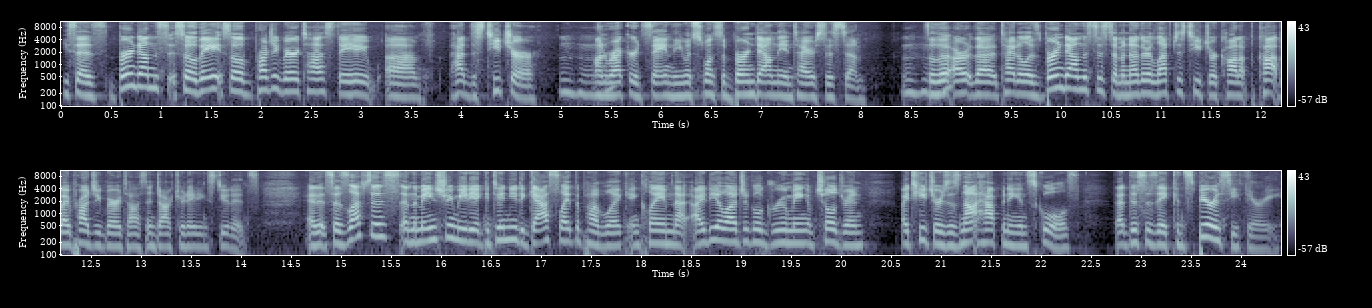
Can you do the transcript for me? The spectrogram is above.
he says, burn down the. So they, so Project Veritas, they um, had this teacher on record saying that he just wants to burn down the entire system. So the our, the title is "Burn Down the System." Another leftist teacher caught up caught by Project Veritas indoctrinating students, and it says leftists and the mainstream media continue to gaslight the public and claim that ideological grooming of children by teachers is not happening in schools. That this is a conspiracy theory,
